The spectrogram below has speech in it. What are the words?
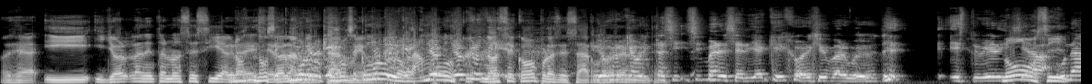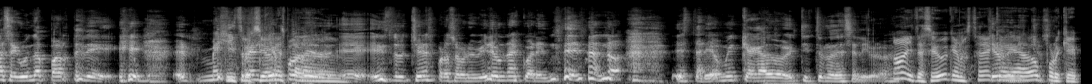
O sea, y, y yo la neta no sé si No, agradecer no sé o cómo, lo- lamentarme. no sé cómo lo logramos. Yo- yo creo No que- sé cómo procesarlo Yo creo que ahorita sí, sí merecería que Jorge Ibargüen estuviera No, sí. una segunda parte de México Instrucciones en tiempo para- de eh, instrucciones para sobrevivir a una cuarentena, no. Estaría muy cagado el título de ese libro. No, y te aseguro que no estaría Quiero cagado porque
